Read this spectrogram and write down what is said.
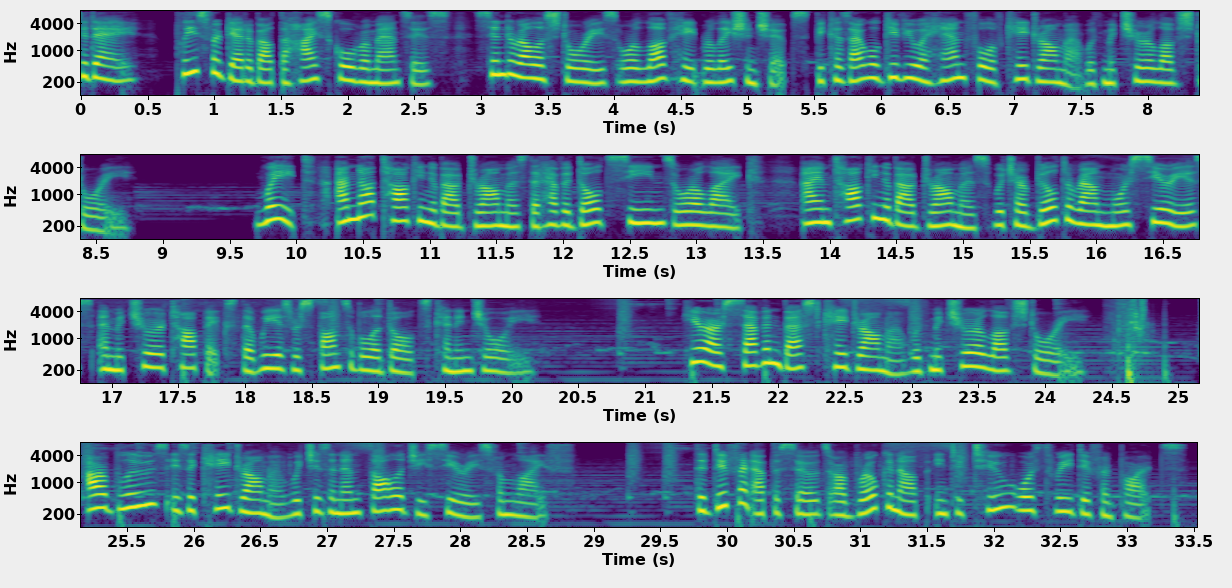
Today, please forget about the high school romances, Cinderella stories or love-hate relationships because I will give you a handful of K-drama with mature love story. Wait, I'm not talking about dramas that have adult scenes or alike, I am talking about dramas which are built around more serious and mature topics that we as responsible adults can enjoy. Here are 7 best K-drama with mature love story. Our Blues is a K-drama which is an anthology series from life. The different episodes are broken up into two or three different parts.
